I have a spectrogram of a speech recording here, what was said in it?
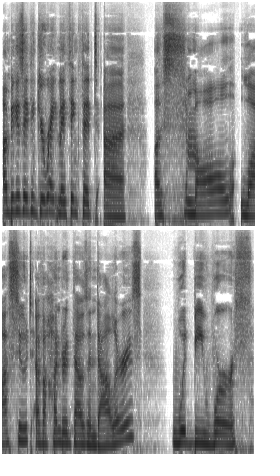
Um, because I think you're right, and I think that uh, a small lawsuit of hundred thousand dollars would be worth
